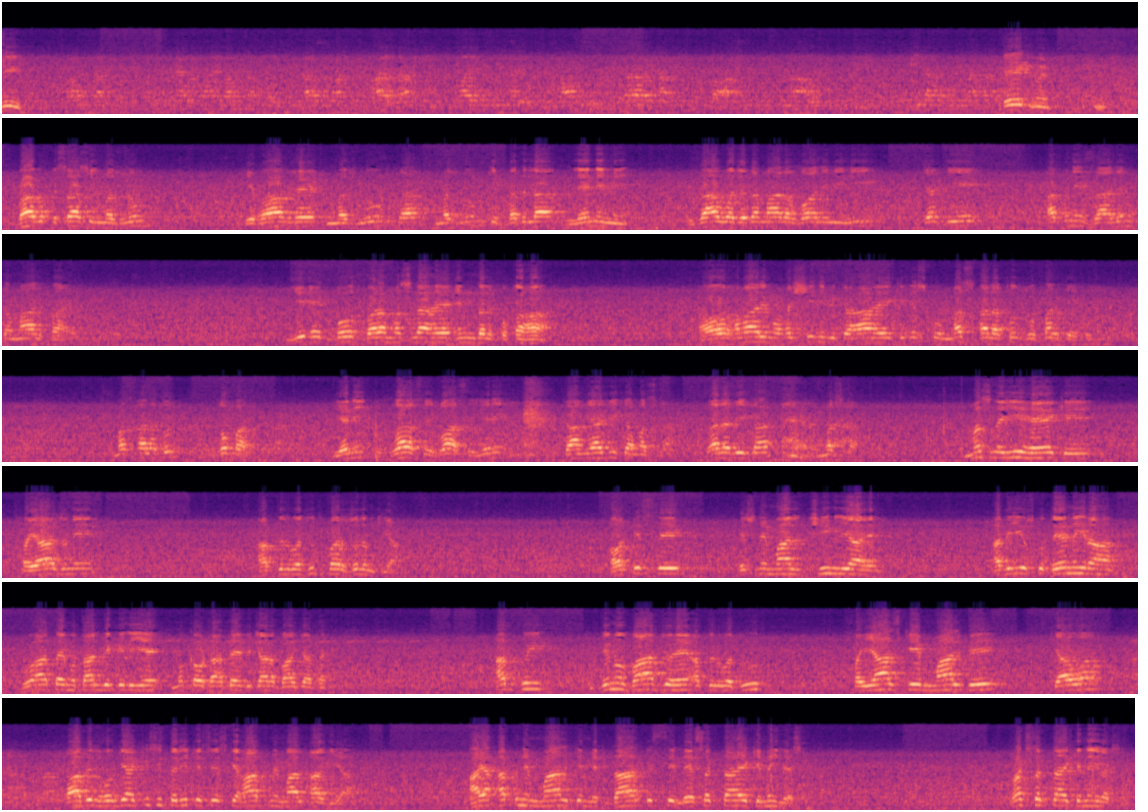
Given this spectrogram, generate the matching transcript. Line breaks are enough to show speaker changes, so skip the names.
جی۔ ایک منٹ۔ باب قصاص المظلوم۔ یہ باب ہے مظلوم کا مظلوم کے بدلہ لینے میں۔ ذا وجد مال ظالم ہی جب یہ اپنے ظالم کا مال پائے۔ یہ ایک بہت بڑا مسئلہ ہے اند الفقہ اور ہمارے معشی نے بھی کہا ہے کہ اس کو مسلط الظفر کہتے ہیں۔ مسلط الظفر یعنی غا سے غا سے یعنی کامیابی کا مسئلہ، غلبی کا مسئلہ۔ مسئلہ یہ ہے کہ فیاض نے عبد الوجود پر ظلم کیا۔ اور اس سے اس نے مال چھین لیا ہے۔ ابھی اس کو دے نہیں رہا۔ وہ آتا ہے مطالبے کے لیے، مکہ اٹھاتا ہے، بیچارہ بھاگ جاتا ہے۔ اب کوئی دنوں بعد جو ہے عبد الوجود فیاض کے مال پہ کیا ہوا؟ قابض ہو گیا۔ کسی طریقے سے اس کے ہاتھ میں مال آ گیا۔ آیا اپنے مال کے مقدار اس سے لے سکتا ہے کہ نہیں لے سکتا؟ رکھ سکتا ہے کہ نہیں رکھ سکتا؟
